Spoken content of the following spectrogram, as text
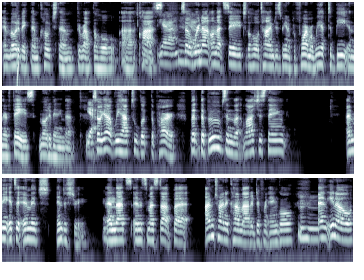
and motivate them, coach them throughout the whole uh, class. Yeah. So yeah. we're not on that stage the whole time just being a performer. We have to be in their face, motivating them. Yeah. So yeah, we have to look the part. But the boobs and the lashes thing, I mean, it's an image industry, Right. and that's and it's messed up. But I'm trying to come at a different angle, Mm-hmm. and you know,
